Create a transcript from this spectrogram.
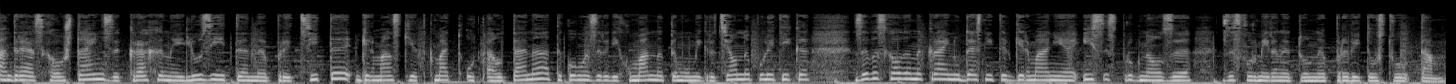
Андреас Холштайн за краха на иллюзиите на предците, германският кмет от Алтена, атакува заради хуманната му миграционна политика, за възхода на крайно десните в Германия и с прогноза за сформирането на правителство там.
